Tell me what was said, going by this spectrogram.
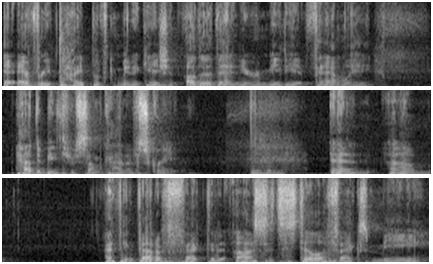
every type of communication other than your immediate family had to be through some kind of screen. Mm-hmm. And, um, I think that affected us. It still affects me.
